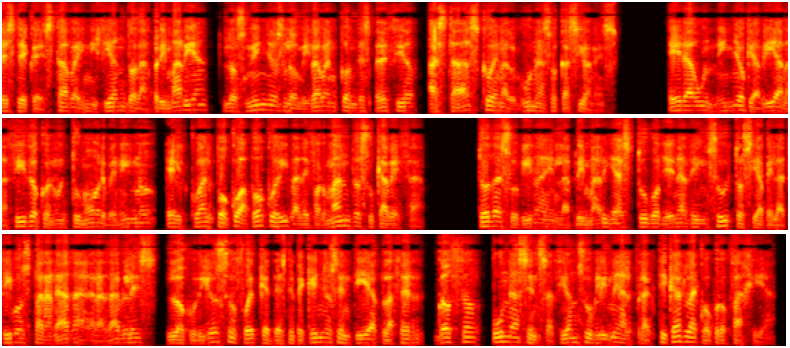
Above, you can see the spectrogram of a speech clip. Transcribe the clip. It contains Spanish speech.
Desde que estaba iniciando la primaria, los niños lo miraban con desprecio, hasta asco en algunas ocasiones. Era un niño que había nacido con un tumor benigno, el cual poco a poco iba deformando su cabeza. Toda su vida en la primaria estuvo llena de insultos y apelativos para nada agradables, lo curioso fue que desde pequeño sentía placer, gozo, una sensación sublime al practicar la coprofagia.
